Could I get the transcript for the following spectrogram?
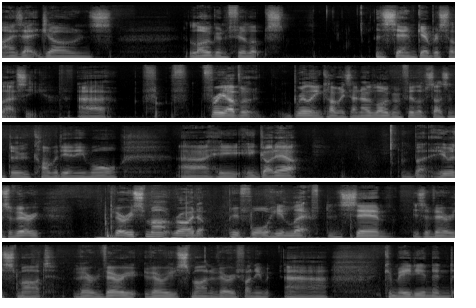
Isaac Jones, Logan Phillips, and Sam Gebrselassie. Uh, f- f- three other brilliant comics. I know Logan Phillips doesn't do comedy anymore. Uh, he he got out, but he was a very very smart writer before he left. And Sam is a very smart, very very very smart and very funny uh, comedian. And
